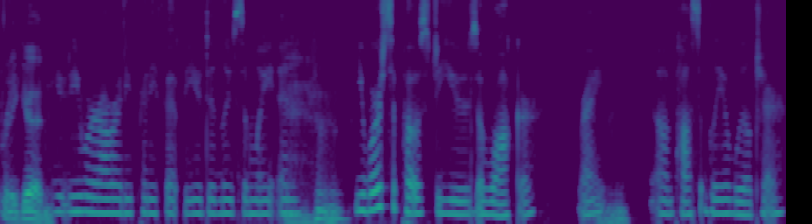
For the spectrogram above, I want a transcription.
pretty you, good. You, you were already pretty fit, but you did lose some weight, and you were supposed to use a walker, right? Mm-hmm. Um, possibly a wheelchair.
